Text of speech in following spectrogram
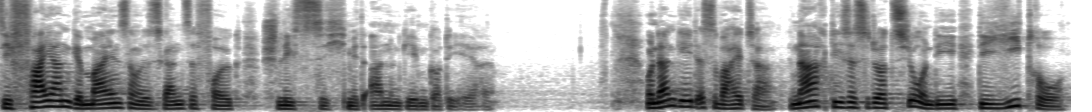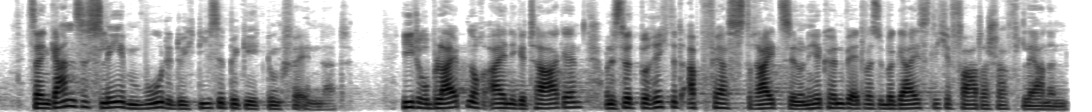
Sie feiern gemeinsam und das ganze Volk schließt sich mit an und geben Gott die Ehre. Und dann geht es weiter. Nach dieser Situation, die, die Jitro, sein ganzes Leben wurde durch diese Begegnung verändert. Jitro bleibt noch einige Tage und es wird berichtet ab Vers 13. Und hier können wir etwas über geistliche Vaterschaft lernen,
